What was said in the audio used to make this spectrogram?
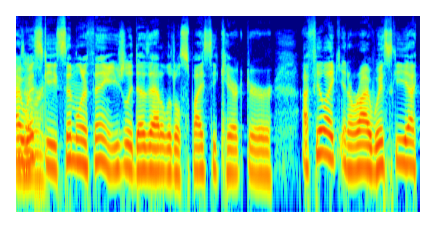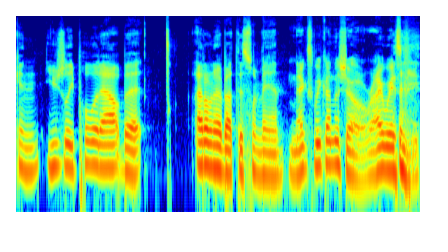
carries over. whiskey, similar thing. It usually does add a little spicy character. I feel like in a rye whiskey, I can usually pull it out, but I don't know about this one, man. Next week on the show, rye whiskey.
